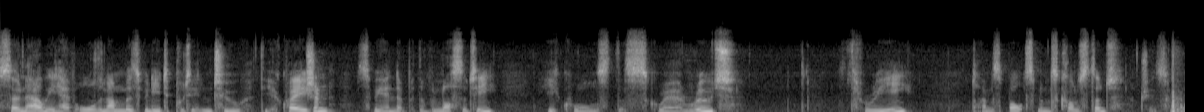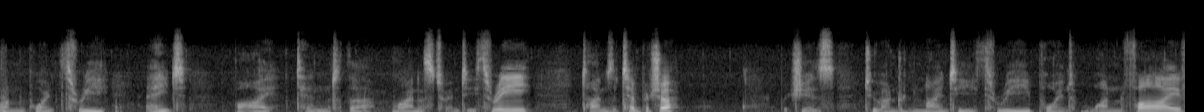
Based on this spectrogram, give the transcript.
So now we have all the numbers we need to put into the equation. So we end up with the velocity equals the square root 3 times Boltzmann's constant, which is 1.38 by 10 to the minus 23 times the temperature, which is 293.15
